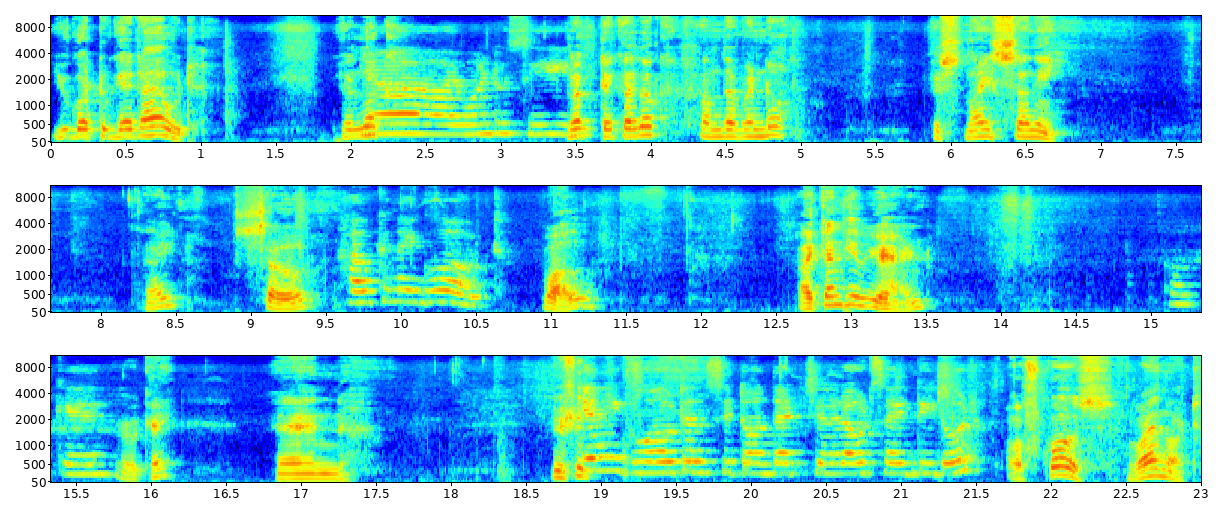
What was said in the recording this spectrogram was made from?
You got to get out. You look, Yeah, I want to see. look, take a look from the window. It's nice sunny. Right? So, How can I go out? well, I can give you a hand, Okay. okay? And you should, Can I go out and sit on that chair outside the door? of course, why not?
